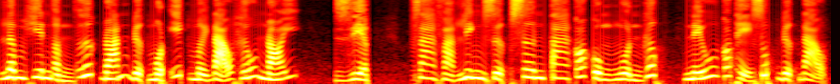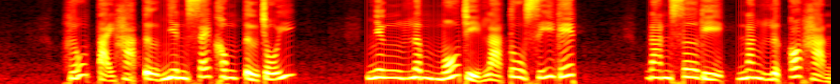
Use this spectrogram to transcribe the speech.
Lâm Hiên ẩm ước đoán được một ít mời đảo hữu nói. Diệp, ra và Linh Dược Sơn ta có cùng nguồn gốc, nếu có thể giúp được đảo hữu tại hạ tự nhiên sẽ không từ chối. Nhưng lâm mố chỉ là tu sĩ kết. Đan sơ kỳ, năng lực có hạn.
